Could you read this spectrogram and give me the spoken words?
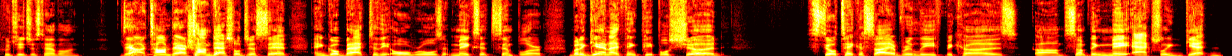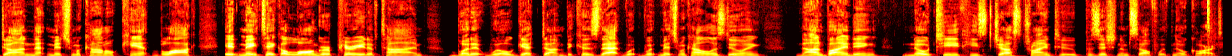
who'd you just have on? Yeah, Tom Daschle. Tom Daschle just said, and go back to the old rules. It makes it simpler. But again, I think people should still take a sigh of relief because um, something may actually get done that Mitch McConnell can't block. It may take a longer period of time, but it will get done because that what, what Mitch McConnell is doing. Non-binding, no teeth. He's just trying to position himself with no cards.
